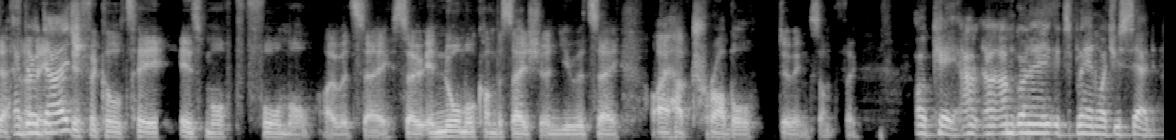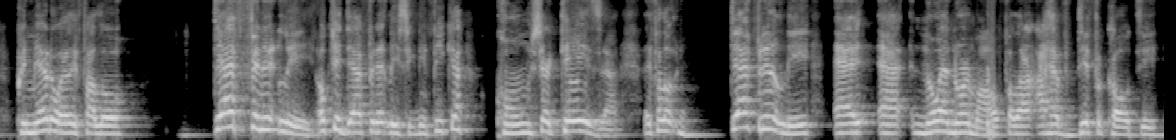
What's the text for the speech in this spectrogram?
Definitely. difficulty is more formal i would say. So in normal conversation you would say i have trouble doing something. Okay, I, I'm going to explain what you said. Primeiro ele falou definitely. O que definitely significa? Com certeza. Ele falou definitely é, é, não é normal falar I have difficulty,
